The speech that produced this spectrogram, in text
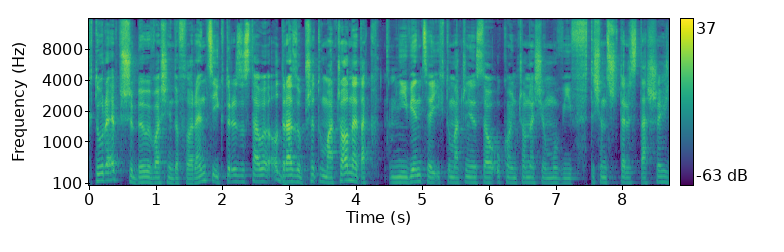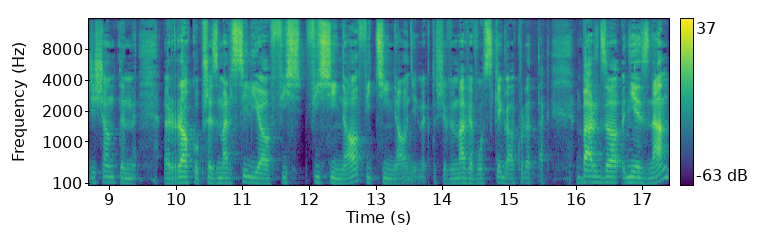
które przybyły właśnie do Florencji i które zostały od razu przetłumaczone, tak mniej więcej ich tłumaczenie zostało ukończone się mówi w 1460 roku przez Marsilio Fis Ficino, Ficino, nie wiem jak to się wymawia włoskiego, akurat tak bardzo nie znam,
